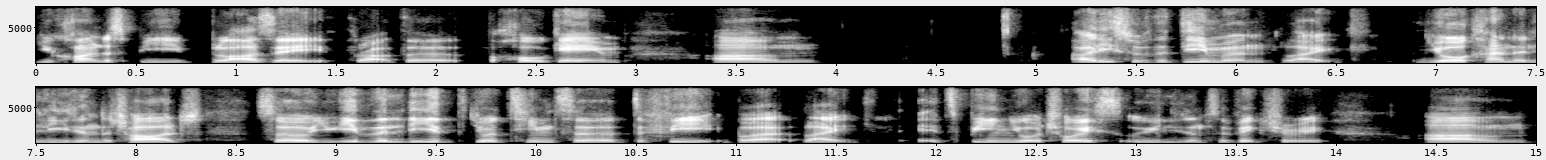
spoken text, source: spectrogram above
You can't just be blasé throughout the the whole game. Um, at least with the demon, like you're kind of leading the charge. So you either lead your team to defeat, but like it's been your choice, or you lead them to victory. Um,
